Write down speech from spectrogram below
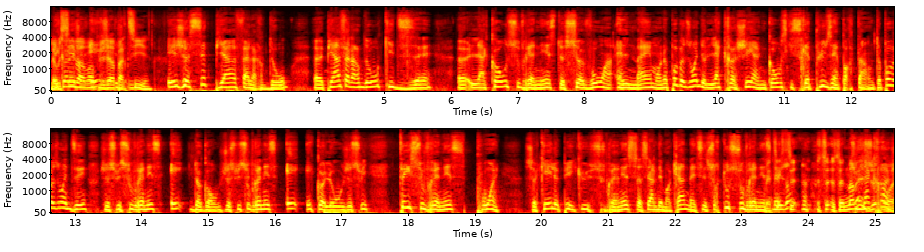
Là aussi, il va y avoir plusieurs partis. Et, je cite Pierre Falardeau. Euh, Pierre Falardeau qui disait... Euh, la cause souverainiste se vaut en elle-même. On n'a pas besoin de l'accrocher à une cause qui serait plus importante. T'as pas besoin de dire je suis souverainiste et de gauche, je suis souverainiste et écolo, je suis t'es souverainiste, point ce qu'est le PQ, souverainiste social-démocrate, mais c'est surtout souverainiste. C'est une mauvaise journée.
